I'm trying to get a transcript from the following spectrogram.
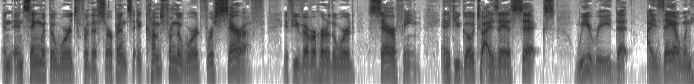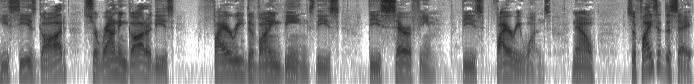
and, and same with the words for the serpents, it comes from the word for seraph. If you've ever heard of the word seraphim. And if you go to Isaiah 6, we read that Isaiah, when he sees God, surrounding God are these fiery divine beings, these these seraphim, these fiery ones. Now, suffice it to say,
